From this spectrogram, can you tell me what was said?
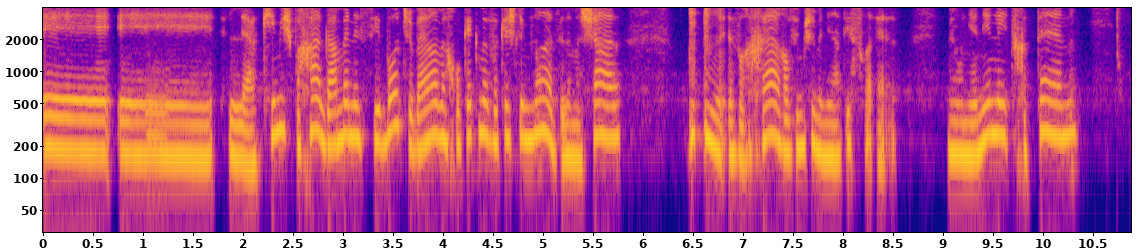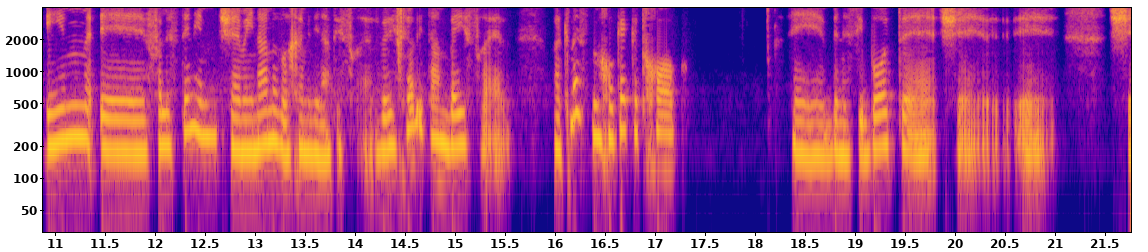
אה, אה, להקים משפחה גם בנסיבות שבהם המחוקק מבקש למנוע את זה. למשל, אזרחי הערבים של מדינת ישראל מעוניינים להתחתן עם אה, פלסטינים שהם אינם אזרחי מדינת ישראל ולחיות איתם בישראל. והכנסת מחוקקת חוק אה, בנסיבות אה, ש... אה, ש,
